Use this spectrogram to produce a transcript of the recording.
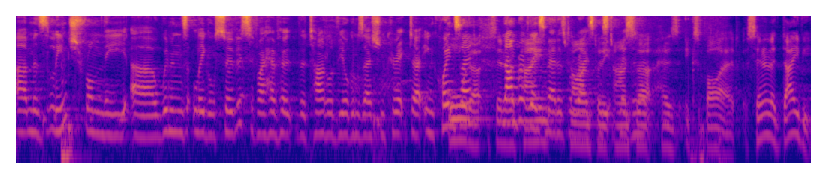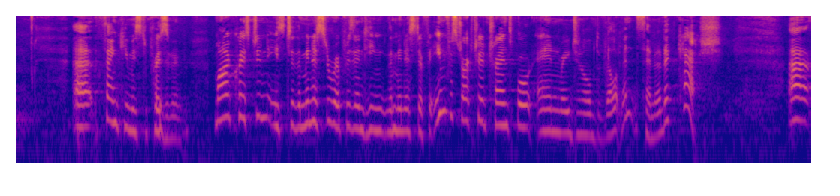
Ms Lynch from the uh, Women's Legal Service, if I have her, the title of the organisation correct, uh, in Queensland, a number Payne, of these matters were raised, Time for Mr the President. answer has expired. Senator Davey. Uh, thank you, Mr President. My question is to the Minister representing the Minister for Infrastructure, Transport and Regional Development, Senator Cash. Uh,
